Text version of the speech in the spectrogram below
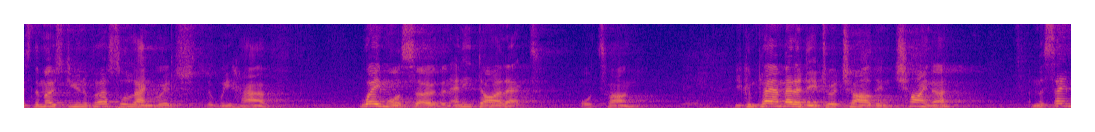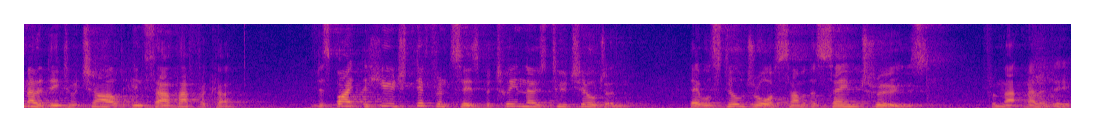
is the most universal language that we have, way more so than any dialect or tongue. You can play a melody to a child in China and the same melody to a child in South Africa. And despite the huge differences between those two children, they will still draw some of the same truths from that melody.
